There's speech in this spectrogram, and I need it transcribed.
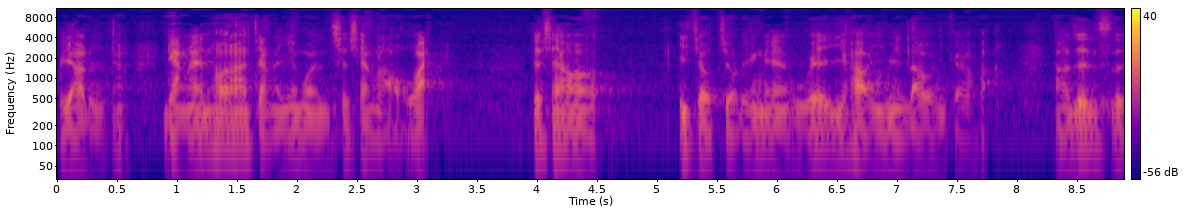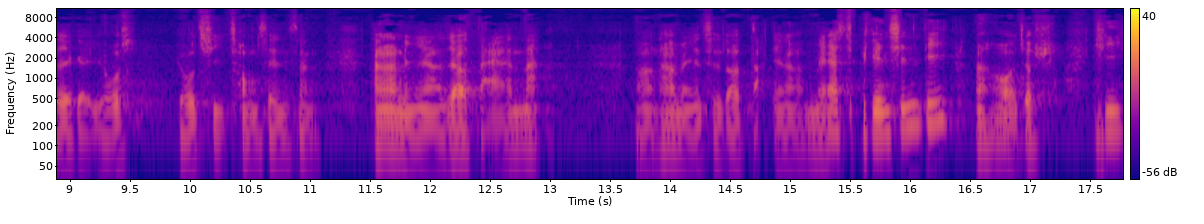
不要理他。两年后，他讲的英文就像老外，就像一九九零年五月一号移民到温哥华，然后认识了一个尤尤启聪先生，他的女儿叫戴安娜，然后他每一次都打电话，May I speak in Hindi？然后我就说，He、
